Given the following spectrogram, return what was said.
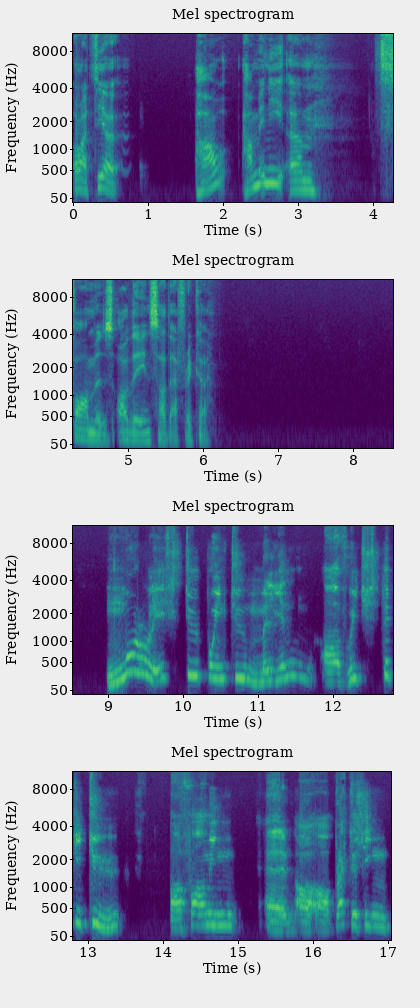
All right, Theo, how how many um, farmers are there in South Africa? More or less 2.2 million, of which 32 are farming, uh, are, are practicing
